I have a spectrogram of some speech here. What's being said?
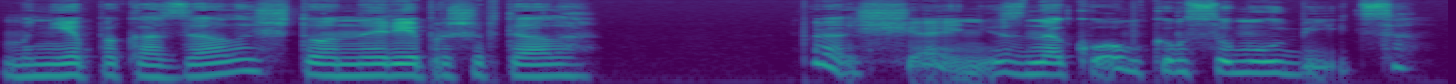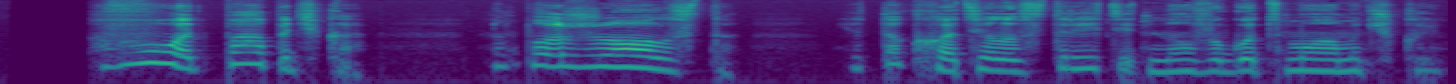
Мне показалось, что Нерия прошептала. «Прощай, незнакомкам самоубийца». «Вот, папочка, ну, пожалуйста, я так хотела встретить Новый год с мамочкой.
